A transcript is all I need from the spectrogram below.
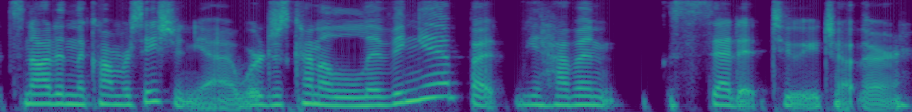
it's not in the conversation yet. We're just kind of living it, but we haven't said it to each other.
